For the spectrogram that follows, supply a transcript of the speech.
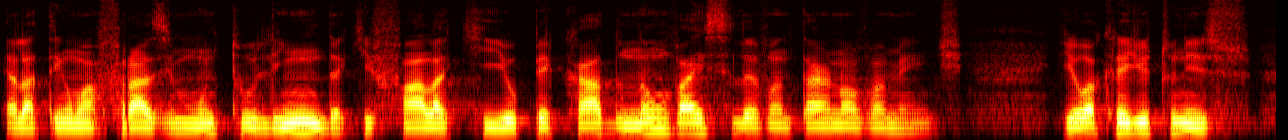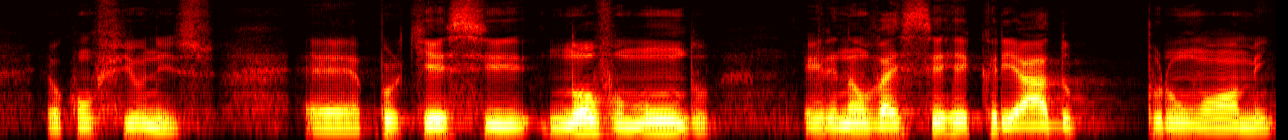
ela tem uma frase muito linda que fala que o pecado não vai se levantar novamente. E eu acredito nisso, eu confio nisso, é, porque esse novo mundo ele não vai ser recriado por um homem,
